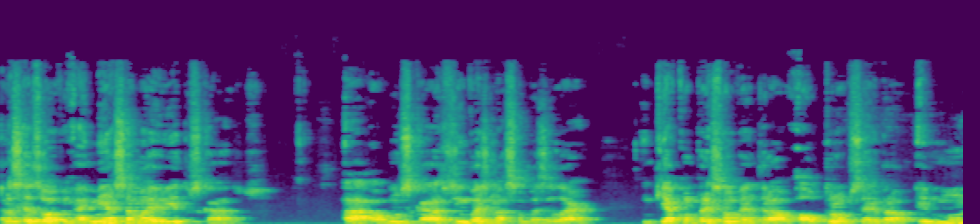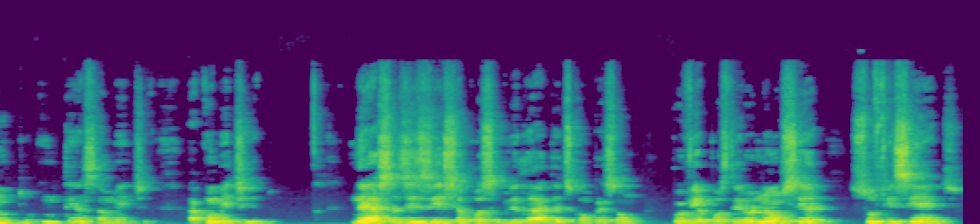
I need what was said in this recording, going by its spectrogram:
Elas resolvem a imensa maioria dos casos. Há alguns casos de invaginação basilar em que a compressão ventral ao tronco cerebral é muito intensamente acometido. Nessas, existe a possibilidade da descompressão por via posterior não ser suficiente.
